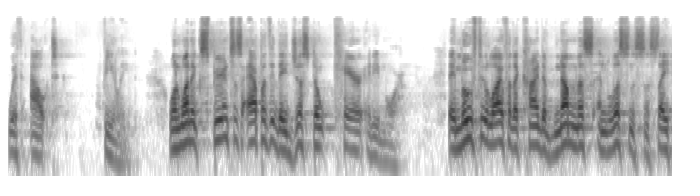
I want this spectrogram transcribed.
without feeling. When one experiences apathy, they just don't care anymore. They move through life with a kind of numbness and listlessness. They,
